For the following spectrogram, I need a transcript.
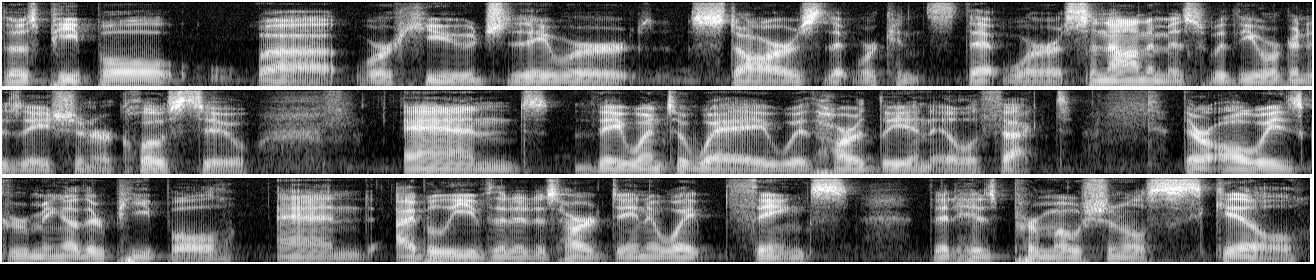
Those people uh, were huge. They were stars that were con- that were synonymous with the organization or close to, and they went away with hardly an ill effect. They're always grooming other people, and I believe that it is hard. Dana White thinks that his promotional skill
